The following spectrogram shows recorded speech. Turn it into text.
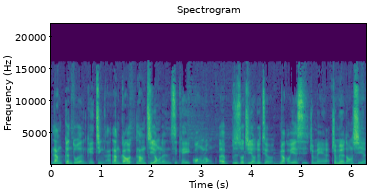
让更多人可以进来，让高让基隆人是可以光荣，而不是说基就只有庙口夜市就没了，就没有东西了。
